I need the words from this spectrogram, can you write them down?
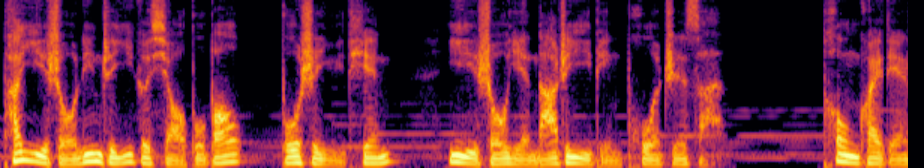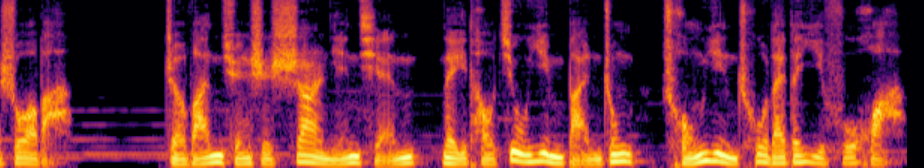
他一手拎着一个小布包，不是雨天，一手也拿着一柄破纸伞。痛快点说吧，这完全是十二年前那套旧印版中重印出来的一幅画。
